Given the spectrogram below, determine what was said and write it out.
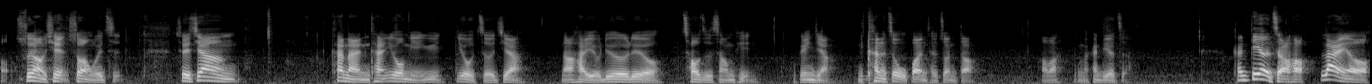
好，数量有限，说完为止。所以这样看来，你看又有免运又有折价，然后还有六六六超值商品。我跟你讲，你看了这五包你才赚到，好吧？我们来看第二则。看第二则哈，LINE 哦，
